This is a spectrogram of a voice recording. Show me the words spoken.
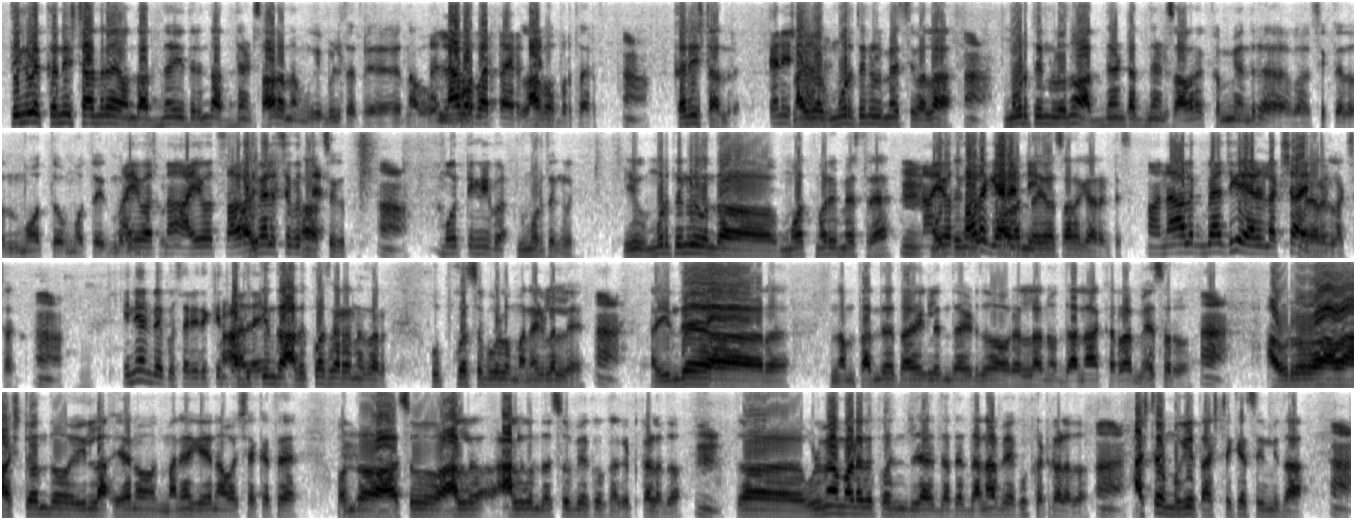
ತಿಂಗಳ ಕನಿಷ್ಠ ಅಂದ್ರೆ ಒಂದು ಹದಿನೈದರಿಂದ ಹದಿನೆಂಟು ಸಾವಿರ ನಮಗೆ ಬೀಳ್ತದೆ. ನಾವು ಲಾಭ ಬರ್ತಾ ಇರುತ್ತೆ. ಲಾಭ ಬರ್ತಾ ಇರುತ್ತೆ. ಹಾ. ಕನಿಷ್ಠ ಅಂದ್ರೆ. ಕನಿಷ್ಠ ನಾವು ಇವಾಗ ಮೂರು ತಿಂಗಳು ಮೇಸಿವಲ್ಲ ಹಾ. ಮೂರು ತಿಂಗಳು ಹದಿನೆಂಟು ಹದಿನೆಂಟು ಸಾವಿರ ಕಮ್ಮಿ ಅಂದ್ರೆ ಸಿಗ್ತದೆ. ಒಂದು ಮೂವತ್ತು ಮೂವತ್ತೈದು ಮರಿ ಐವತ್ನ ಐವತ್ ಸಾವಿರ ಮೇಲೆ ಸಿಗುತ್ತೆ. ಸಿಗುತ್ತೆ. ಹಾ ಮೂರ್ ತಿಂಗಳಿಗೂ. ಮೂರು ತಿಂಗಳಿಗೆ. ಈಗ ಮೂರು ತಿಂಗಳಿಗೆ ಒಂದು ಮೂವತ್ತು ಮರಿ ಮೇಸ್ತ್ರೆ. ಒಂದು ಐವತ್ತು ಸಾವಿರ ಗ್ಯಾರಂಟಿ ನಾಲ್ಕು ಬ್ಯಾಚ್ಗೆ ಎರಡು ಲಕ್ಷ ಎರಡು ಲಕ್ಷ ಇನ್ನೇನ್ ಬೇಕು ಸರ್ ಇದಕ್ಕಿಂತ ಅದೇ? ಅದಕ್ಕಿಂತ ಅದಕ್ಕೋಸ್ಕರನೇ ಸರ್ ಉಪಕಸಬುಗಳು ಮನೆಗಳಲ್ಲಿ ಹಿಂದೆ ನಮ್ಮ ತಂದೆ ತಾಯಿಗಳಿಂದ ಹಿಡಿದು ಅವರೆಲ್ಲಾನು ದನ ಕರ ಮೇಸರು ಅವರು ಅಷ್ಟೊಂದು ಇಲ್ಲ ಏನೋ ಒಂದು ಮನೆಗೆ ಏನು ಅವಶ್ಯಕತೆ ಒಂದು ಹಸು ಹಾಲು ಹಾಲ್ಗೊಂದು ಹಸು ಬೇಕು ಕ- ಕಟ್ಕೊಳ್ಳೋದು. ಉಳ್ಮೆ ಆ, ಉಳುಮೆ ಮಾಡೋದಕ್ಕೆ ಒಂದು ಜೊತೆ ದನ ಬೇಕು ಕಟ್ಕೊಳ್ಳೋದು. ಅಷ್ಟೇ ಮುಗೀತು ಅಷ್ಟಕ್ಕೆ ಸೀಮಿತ.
